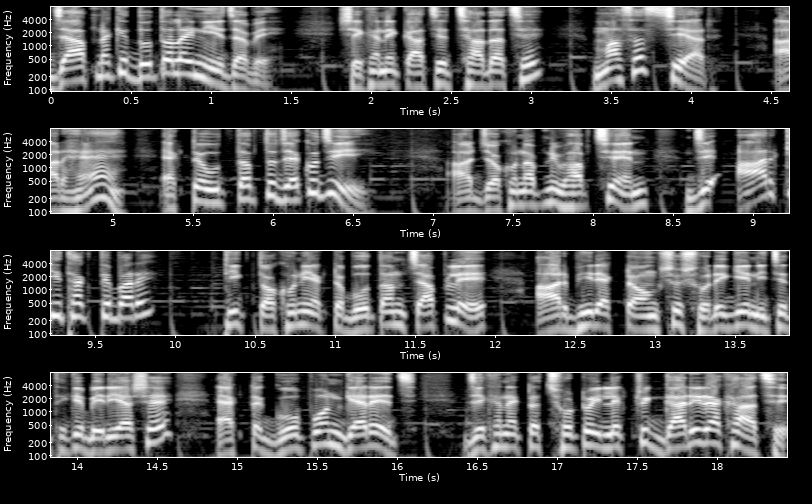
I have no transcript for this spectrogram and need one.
যা আপনাকে দোতলায় নিয়ে যাবে। সেখানে কাচের ছাদ আছে মাসাজ চেয়ার আর হ্যাঁ একটা উত্তাপ্ত জ্যাকুজি আর যখন আপনি ভাবছেন যে আর কি থাকতে পারে, ঠিক তখনই একটা বোতাম চাপলে আরভির একটা অংশ সরে গিয়ে নিচে থেকে বেরিয়ে আসে একটা গোপন গ্যারেজ, যেখানে একটা ছোট ইলেকট্রিক গাড়ি রাখা আছে।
